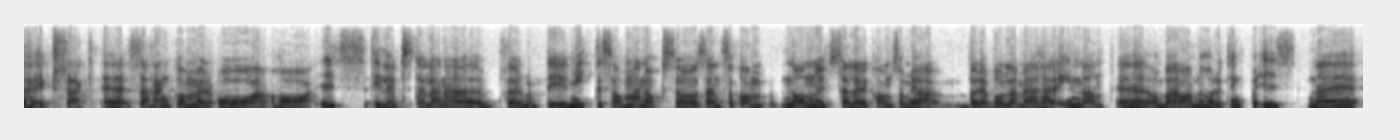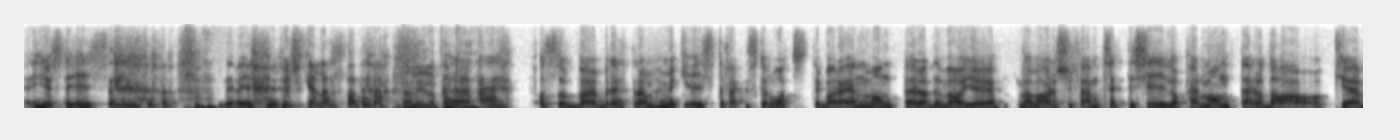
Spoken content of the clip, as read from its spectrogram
Exakt. Eh, så han kommer att ha is till utställarna. För det är mitt i sommaren också. Sen så kom någon utställare kom som jag började bolla med här innan eh, och bara, ja men har du tänkt på is? Nej, just det, is. Hur ska jag lösa det? Den lilla pucken. Och så bara berättar de hur mycket is det faktiskt går åt till bara en monter. Och det var ju, vad var det, 25-30 kilo per monter och dag. Och eh,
